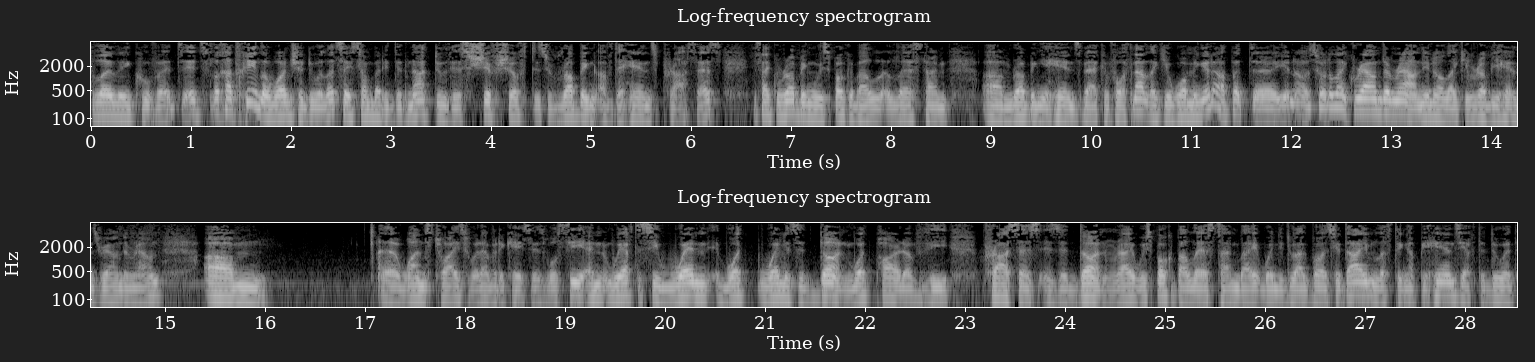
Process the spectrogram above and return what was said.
it's, lechatchila, one should do it. Let's say somebody did not do this shif shuf, this rubbing of the hands process. It's like rubbing we spoke about last time, um, rubbing your hands back and forth. Not like you're warming it up, but, uh, you know, sort of like round and round, you know, like you rub your hands round and round. Um, uh, once, twice, whatever the case is. We'll see, and we have to see when, what, when is it done? What part of the process is it done? Right? We spoke about last time by when you do Agbos Yadayim, lifting up your hands. You have to do it.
